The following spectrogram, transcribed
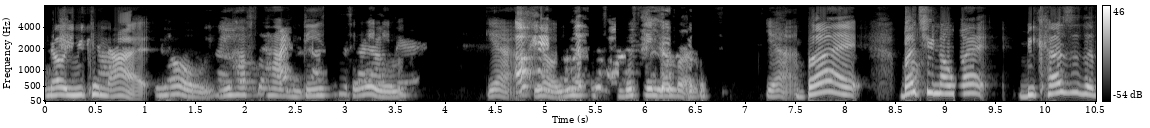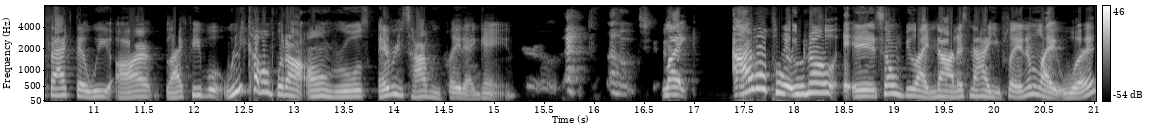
No, you cannot. No, you have to have I did these not put that out same. Yeah. Okay, No, you let's have to move have the same number of. Yeah. But but you know what? Because of the fact that we are black people, we come up with our own rules every time we play that game. That's so true. Like I will play Uno and someone will be like, nah, that's not how you play. And I'm like, what?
